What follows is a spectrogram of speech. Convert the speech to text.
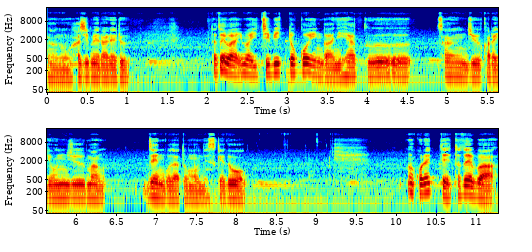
あの、始められる。例えば今1ビットコインが230から40万前後だと思うんですけど、まあ、これって例えば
